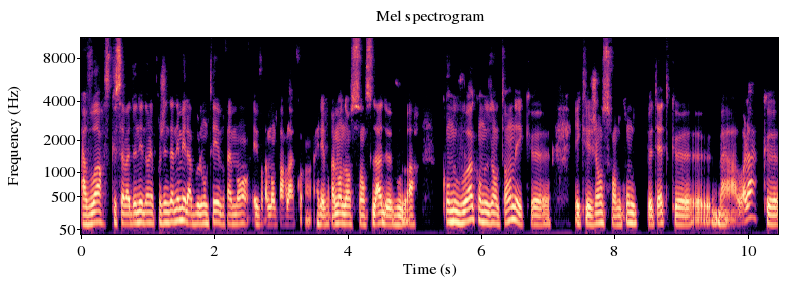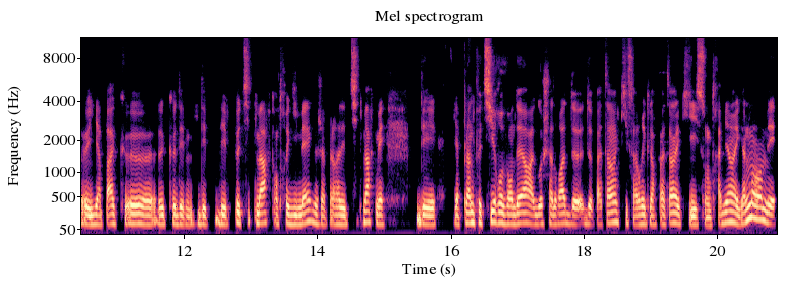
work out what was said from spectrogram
à voir ce que ça va donner dans les prochaines années, mais la volonté est vraiment est vraiment par là quoi. Elle est vraiment dans ce sens-là de vouloir qu'on nous voit, qu'on nous entende et que et que les gens se rendent compte peut-être que bah voilà qu'il n'y a pas que que des, des, des, petites marques entre guillemets que j'appellerais des petites marques, mais des il y a plein de petits revendeurs à gauche à droite de, de patins qui fabriquent leurs patins et qui sont très bien également, hein, mais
